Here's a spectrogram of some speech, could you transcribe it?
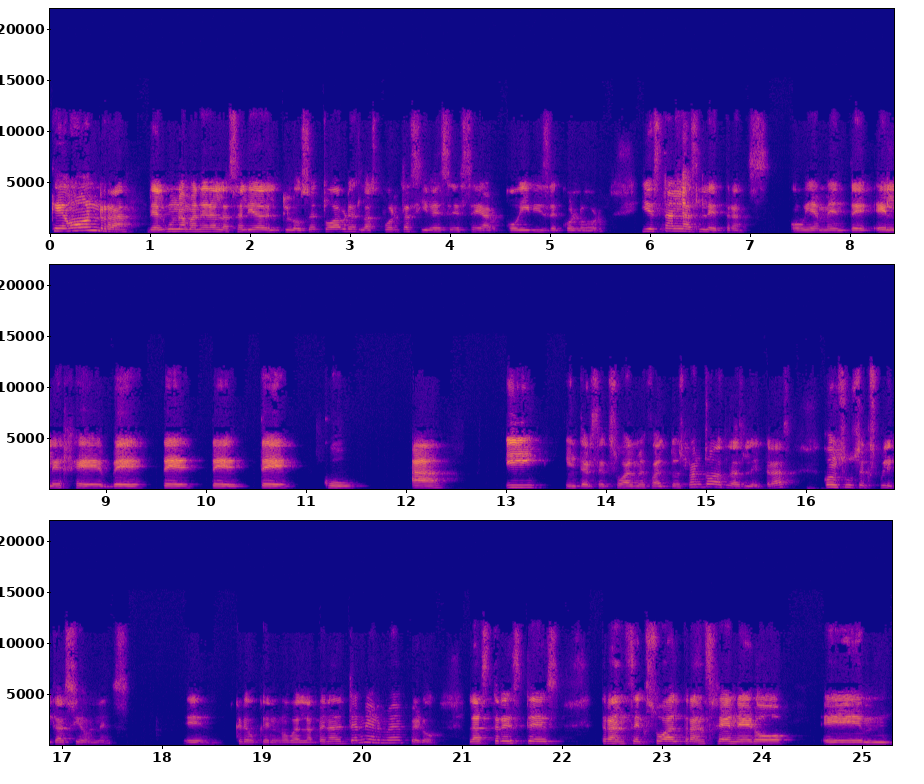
que honra de alguna manera la salida del closet. Tú abres las puertas y ves ese arco iris de color y están las letras, obviamente L, G, B, T, T, T, Q, A, I, intersexual me faltó. Están todas las letras con sus explicaciones. Eh, creo que no vale la pena detenerme, pero las tres T's, transexual, transgénero, eh,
